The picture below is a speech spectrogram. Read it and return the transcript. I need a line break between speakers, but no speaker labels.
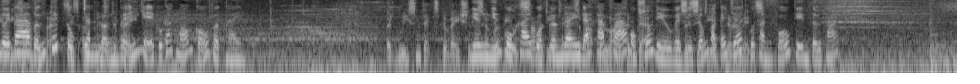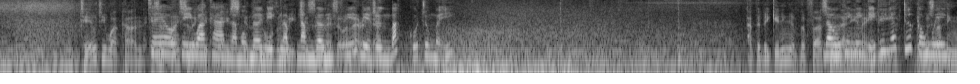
Người ta vẫn tiếp tục tranh luận về ý nghĩa của các món cổ vật này. Nhưng những cuộc khai quật gần đây đã khám phá một số điều về sự sống và cái chết của thành phố Kim Tự Tháp. Teotihuacan là một nơi biệt lập nằm gần phía bìa rừng Bắc của Trung Mỹ. Đầu thiên niên kỷ thứ nhất trước công nguyên,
